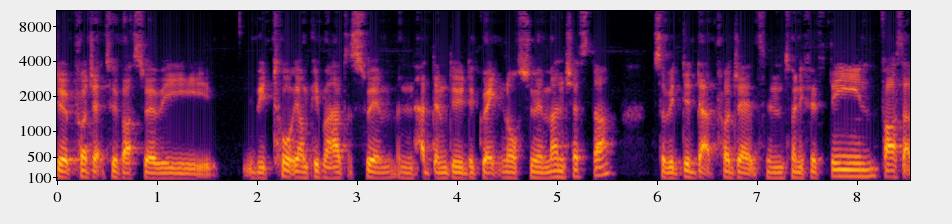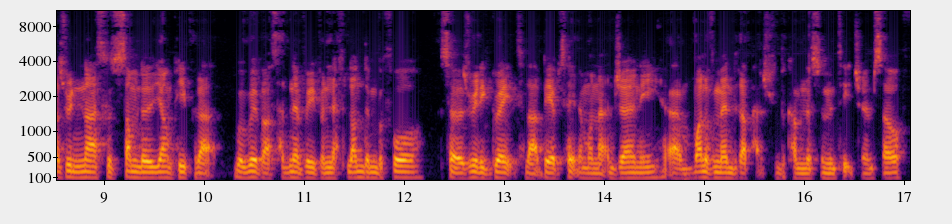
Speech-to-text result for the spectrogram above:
do a project with us where we we taught young people how to swim and had them do the Great North Swim in Manchester. So we did that project in 2015. For us, that was really nice because some of the young people that were with us had never even left London before. So it was really great to like be able to take them on that journey. Um, one of them ended up actually becoming a swimming teacher himself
